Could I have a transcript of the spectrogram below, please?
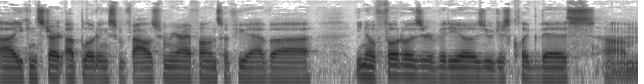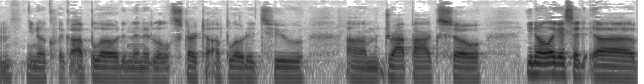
uh, you can start uploading some files from your iPhone. So if you have uh, you know photos or videos, you just click this, um, you know click upload, and then it'll start to upload it to um, Dropbox. So, you know, like I said, uh,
